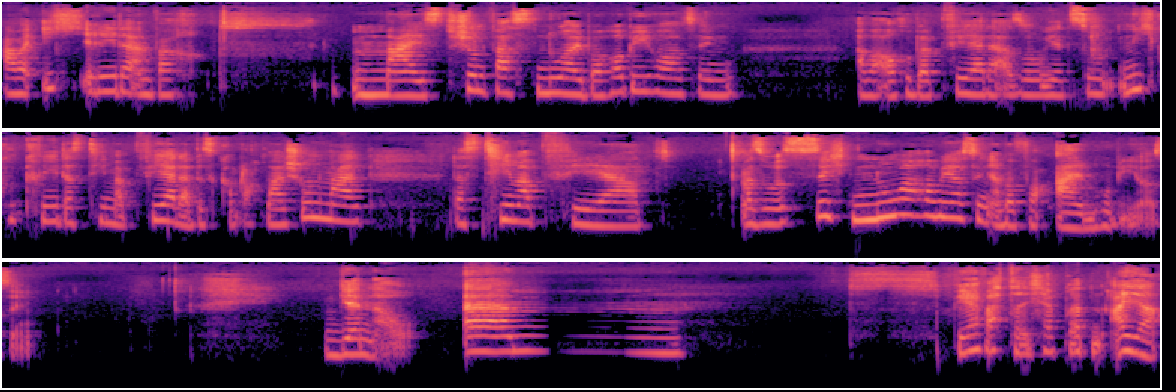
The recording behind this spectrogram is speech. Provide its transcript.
Aber ich rede einfach meist schon fast nur über Hobbyhorsing, aber auch über Pferde. Also jetzt so nicht konkret das Thema Pferde, aber es kommt auch mal schon mal das Thema Pferd. Also es ist nicht nur Hobbyhorsing, aber vor allem Hobbyhorsing. Genau. Ähm, wer, warte, ich habe gerade ein Eier.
